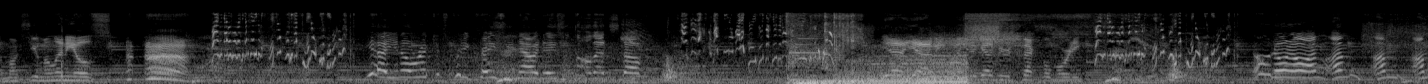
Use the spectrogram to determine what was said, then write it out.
amongst you millennials. yeah, you know, Rick, it's pretty crazy nowadays with all that stuff. Yeah, yeah. I mean, you gotta be respectful, Morty. No, no, no. I'm, I'm, I'm, I'm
